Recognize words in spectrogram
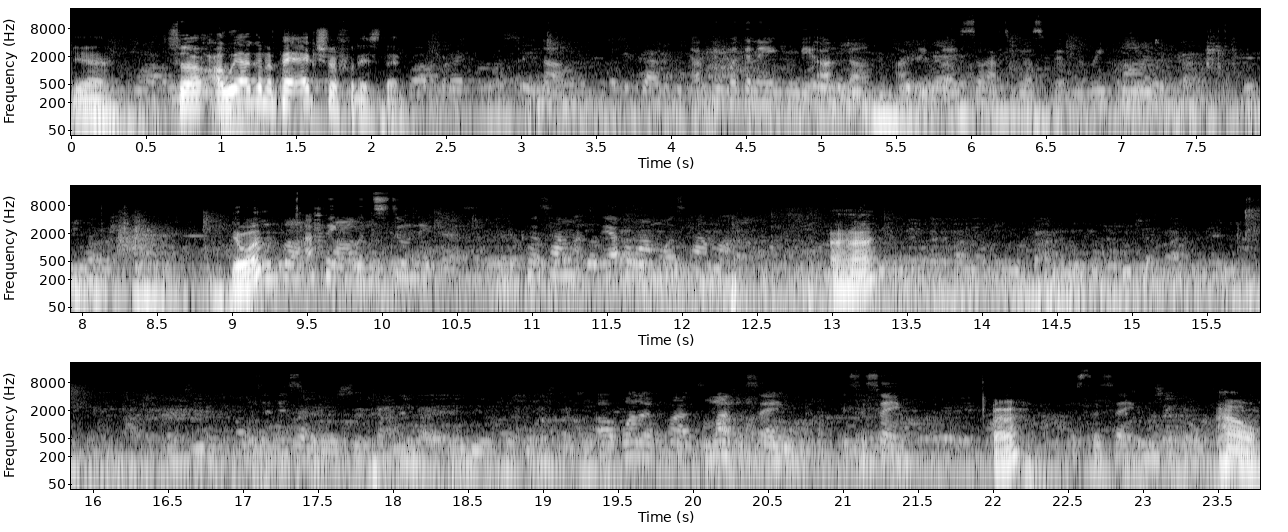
Yeah. So are we are going to pay extra for this then? No. I think we're gonna even be under. I think they still have to give us a bit of a refund. You what? I think we'd still need it because how much? The other one was how much? Uh huh. Was it this one? Oh, 105. It's about the same. It's the same. Huh? It's the same. How?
